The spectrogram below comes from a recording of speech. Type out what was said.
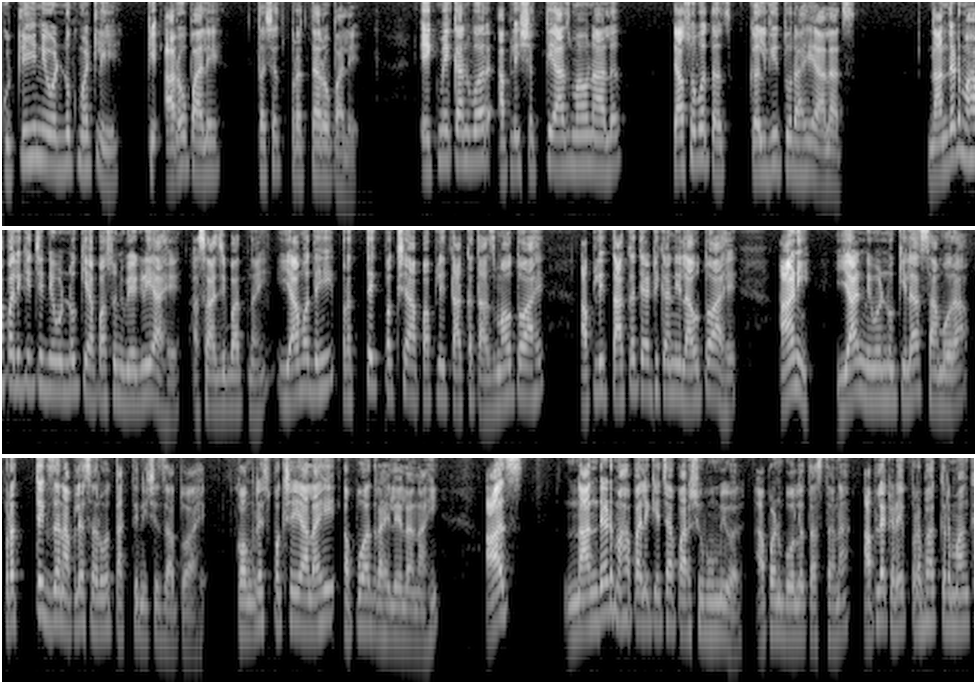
कुठलीही निवडणूक म्हटली की आरोप आले तसेच प्रत्यारोप आले. एकमेकांवर आपली शक्ती आजमावून आलं त्यासोबतच कलगीतुराही आलाच. नांदेड महापालिकेची निवडणूक यापासून वेगळी आहे असं अजिबात नाही. यामध्येही प्रत्येक पक्ष आपापली ताकद आजमावतो आहे आपली ताकद या ठिकाणी लावतो आहे आणि या निवडणुकीला सामोरा प्रत्येकजण आपल्या सर्व ताकदीनिशी जातो आहे. काँग्रेस पक्ष यालाही अपवाद राहिलेला नाही. आज नांदेड महापालिकेच्या पार्श्वभूमीवर आपण बोलत असताना आपल्याकडे प्रभाग क्रमांक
